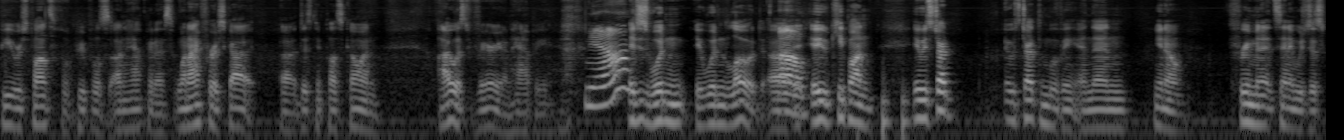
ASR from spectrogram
be responsible for people's unhappiness. When I first got uh, Disney Plus going, I was very unhappy. yeah. It just wouldn't. It wouldn't load. Uh, Oh. it, it would keep on. It would start. It would start the movie, and then you know, three minutes in, it would just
